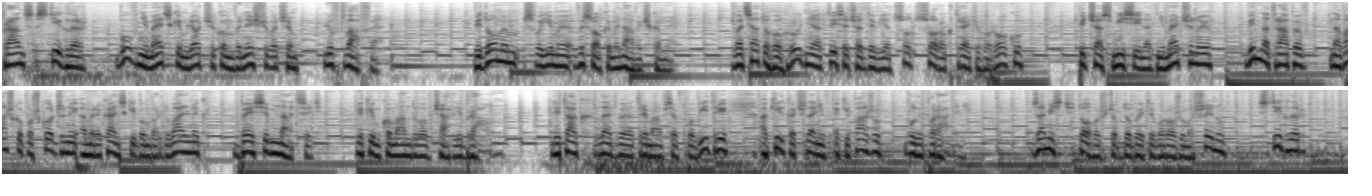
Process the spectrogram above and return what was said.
Франц Стіглер був німецьким льотчиком-винищувачем Люфтваффе, відомим своїми високими навичками. 20 грудня 1943 року під час місії над Німеччиною він натрапив на важко пошкоджений американський бомбардувальник Б-17, яким командував Чарлі Браун. Літак ледве тримався в повітрі, а кілька членів екіпажу були поранені. Замість того, щоб добити ворожу машину, Стіглер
